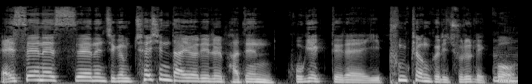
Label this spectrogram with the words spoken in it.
SNS에는 지금 최신 다이어리를 받은 고객들의 이 품평 글이 줄을 잇고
